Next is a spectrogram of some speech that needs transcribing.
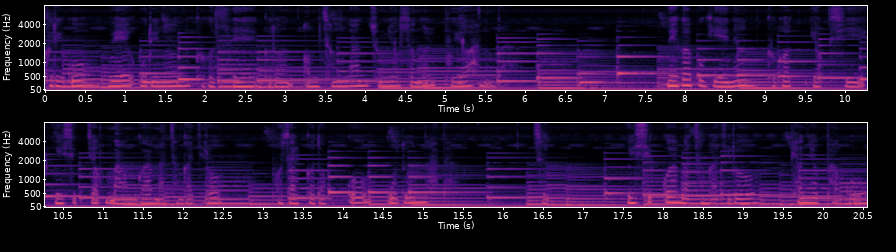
그리고 왜 우리는 그것에 그런 엄청난 중요성을 부여하는가? 내가 보기에는 그것 역시 의식적 마음과 마찬가지로 보잘것없고 우둔하다. 즉, 의식과 마찬가지로 편협하고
